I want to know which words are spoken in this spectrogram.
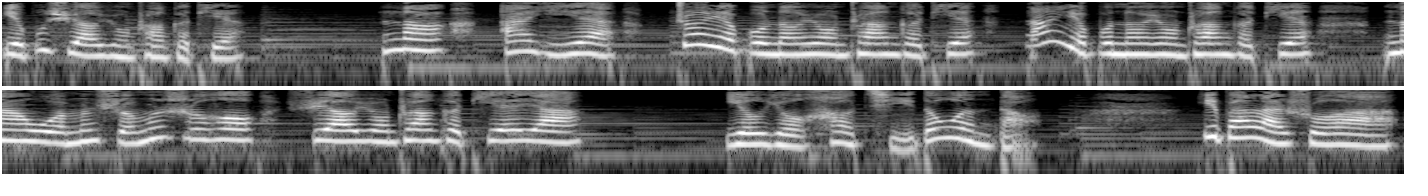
也不需要用创可贴。”那阿姨，这也不能用创可贴，那也不能用创可贴，那我们什么时候需要用创可贴呀？悠悠好奇的问道。一般来说啊，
